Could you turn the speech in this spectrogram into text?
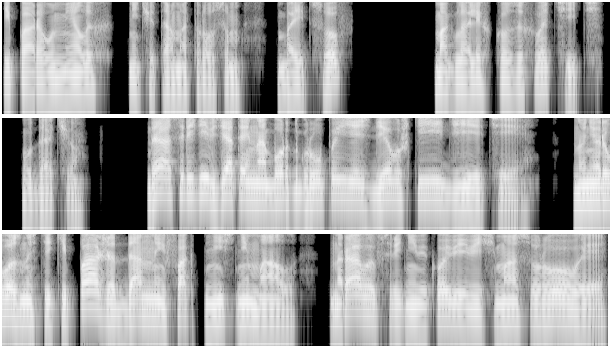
и пара умелых, не чита матросам, бойцов, могла легко захватить удачу. Да, среди взятой на борт группы есть девушки и дети, но нервозность экипажа данный факт не снимал. Нравы в средневековье весьма суровые,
